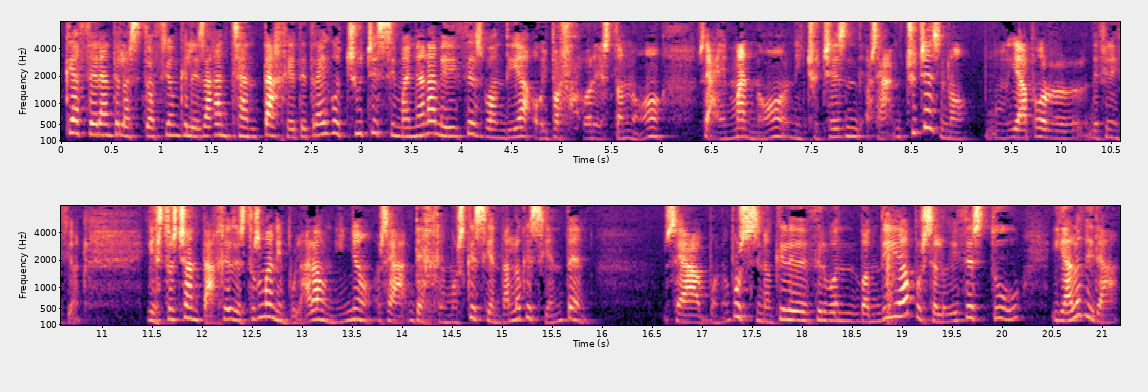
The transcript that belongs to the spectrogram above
¿qué hacer ante la situación que les hagan chantaje? Te traigo chuches si mañana me dices buen día. Oye, por favor, esto no. O sea, Emma no, ni chuches, o sea, chuches no, ya por definición. Y estos chantajes, esto es manipular a un niño. O sea, dejemos que sientan lo que sienten. O sea, bueno, pues si no quiere decir buen, buen día, pues se lo dices tú y ya lo dirá.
